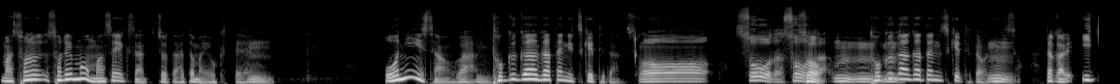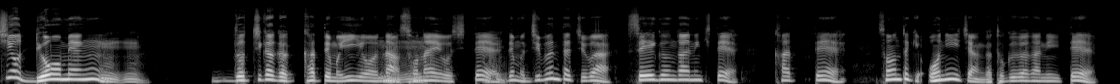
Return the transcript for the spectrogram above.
まあそれそれも正行さんってちょっと頭良くて、うん。お兄さんはうん。徳川型につけてたんですよ。ああそうだそうだ。う。んうんうん。徳川型につけてたわけですよ。だから一応両面、うんうん。どっちかが勝ってもいいよううんうなん。備えをして、うん。でも自分たちは西軍側に来て勝ってその時お兄ちゃんが徳川側にいて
